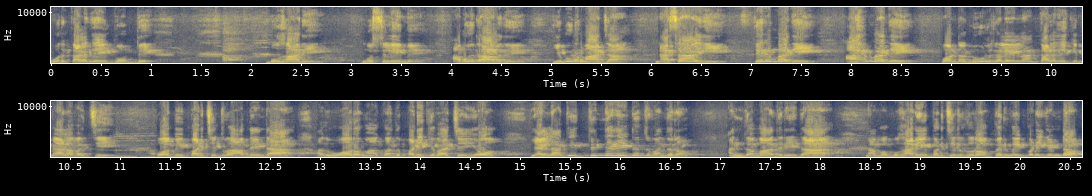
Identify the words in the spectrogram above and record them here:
ஒரு கழுதையை கூப்பிட்டு Bukhari Muslim Abu Dawud Ibn Majah Nasai Tirmidhi Ahmad போன்ற நூல்களை எல்லாம் மேலே வச்சு போபி படிச்சுட்டு வா அப்படின்டா அது ஓரமாக உட்காந்து படிக்கவா செய்யும்? எல்லாத்தையும் தின்னுட்டு வந்துடும் அந்த மாதிரி தான் நம்ம புகாரியை படிச்சிருக்கிறோம் பெருமைப்படுகின்றோம்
